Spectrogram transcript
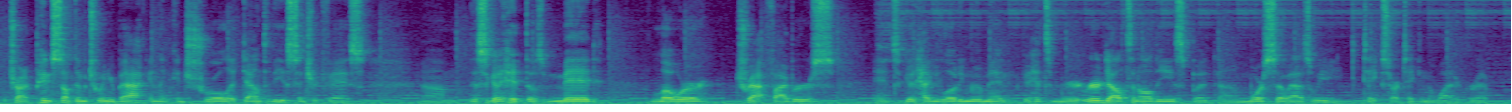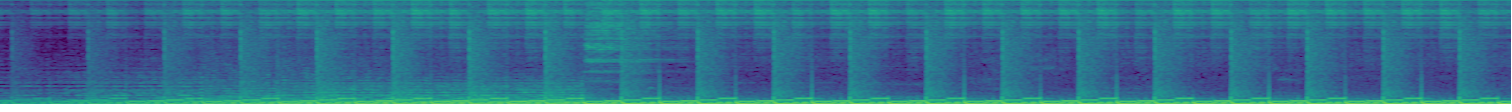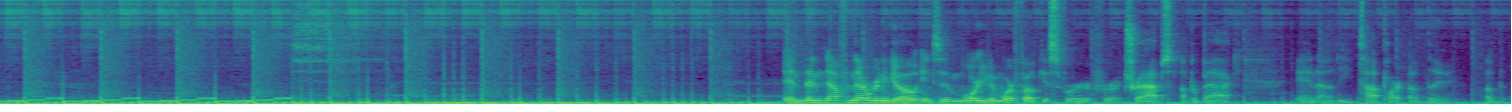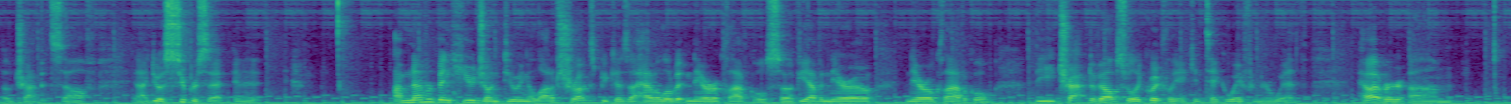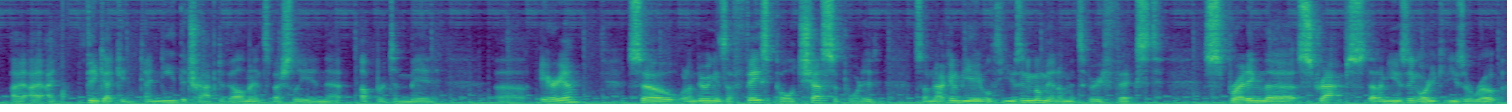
Trying to pinch something between your back and then control it down to the eccentric phase. Um, this is going to hit those mid, lower trap fibers, and it's a good heavy loading movement. To hit some rear, rear delts in all these, but um, more so as we take start taking the wider grip. And then now from there we're going to go into more even more focus for for traps upper back and uh, the top part of the of of trap itself. And I do a superset and it I've never been huge on doing a lot of shrugs because I have a little bit narrow clavicle. So if you have a narrow narrow clavicle the trap develops really quickly and can take away from your width. However um, I, I, think I could I need the trap development especially in that upper to mid uh, area so what I'm doing is a face pull, chest supported. So I'm not going to be able to use any momentum. It's very fixed. Spreading the straps that I'm using, or you could use a rope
